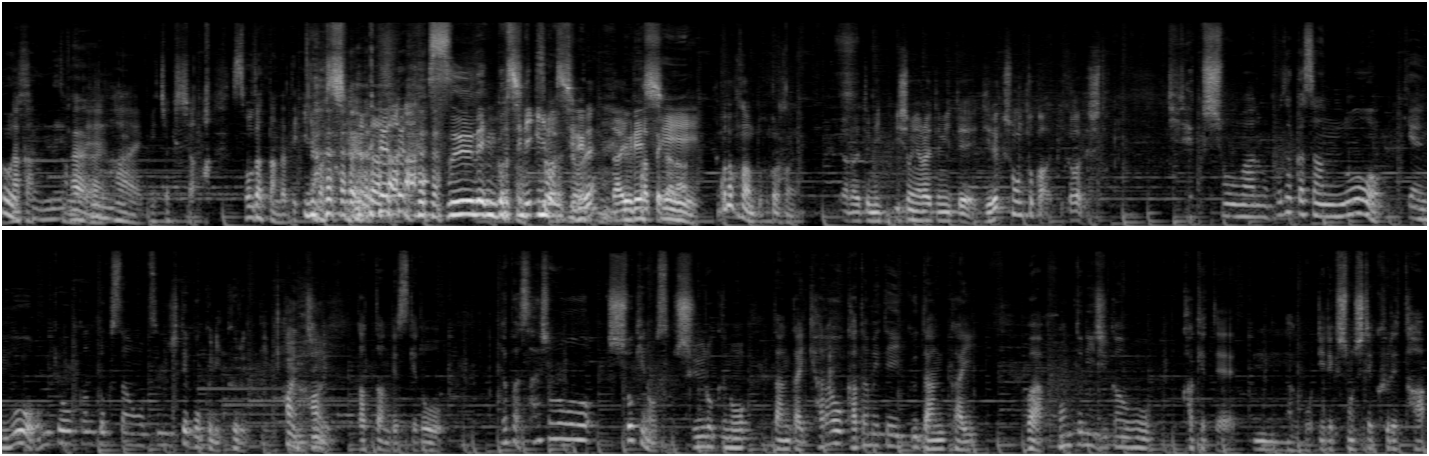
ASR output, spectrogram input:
なかったので、はい。はい。めちゃくちゃあそうだったんだって今知る。数年越しに今知る、だいぶ経嬉しってから。い小高さんと深田さんやられてみ一緒にやられてみてディレクションとかいかがでした？クションはあの小高さんの意見を音響監督さんを通じて僕に来るっていう感じはいはいだったんですけど、やっぱり最初の初期の収録の段階キャラを固めていく段階は本当に時間をかけてうん。なんかこうディレクションしてくれた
